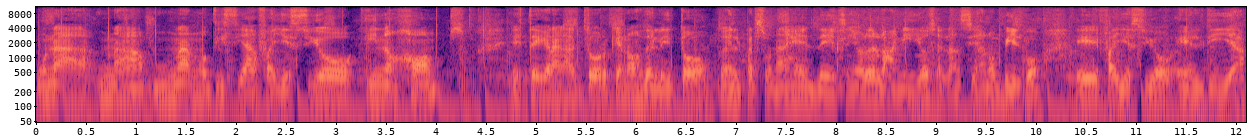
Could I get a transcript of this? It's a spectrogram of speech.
una, una, noticia, falleció Ino Holmes, este gran actor que nos deleitó con el personaje del Señor de los Anillos, el anciano Bilbo, eh, falleció el día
